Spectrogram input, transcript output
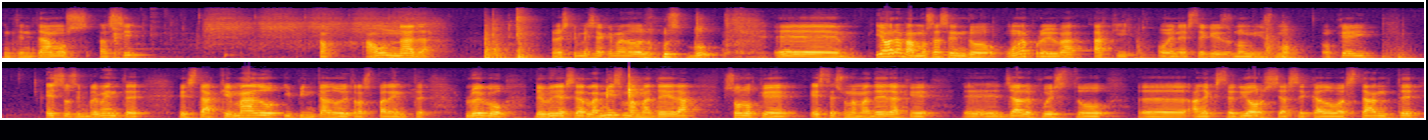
intentamos así, no, aún nada no es que me se ha quemado la luz, eh, y ahora vamos haciendo una prueba aquí, o en este que es lo mismo, ¿ok? Esto simplemente está quemado y pintado de transparente. Luego debería ser la misma madera, solo que esta es una madera que eh, ya lo he puesto eh, al exterior, se ha secado bastante,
